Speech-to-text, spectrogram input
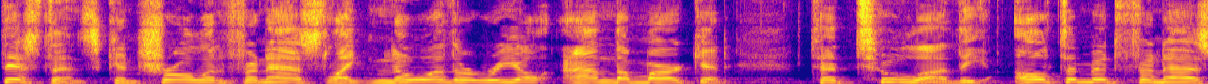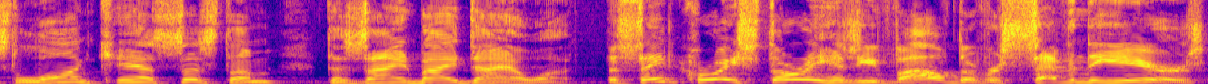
Distance, control, and finesse like no other reel on the market. Tatula, the ultimate finesse long cast system designed by Daiwa. The St. Croix story has evolved over 70 years.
